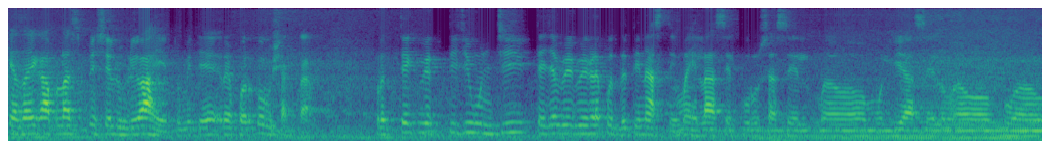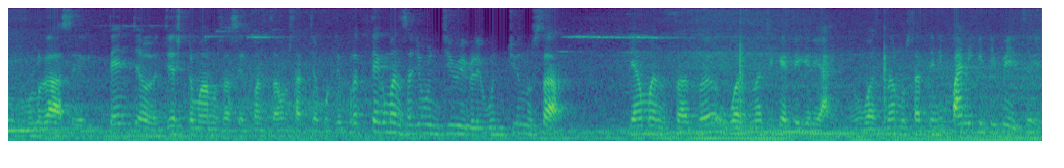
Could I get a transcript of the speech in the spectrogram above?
त्याचा एक आपला स्पेशल व्हिडिओ आहे तुम्ही ते रेफर करू शकता. प्रत्येक व्यक्तीची उंची त्याच्या वेगवेगळ्या पद्धतीने असते. महिला असेल पुरुष असेल मुलगी असेल मुलगा असेल त्यांच्या ज्येष्ठ माणूस असेल पंचावन्न साठच्या पुढचे प्रत्येक माणसाची उंची वेगळी. उंचीनुसार त्या माणसाचं वजनाची कॅटेगरी आहे. वजनानुसार त्यांनी पाणी किती प्यायचं आहे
